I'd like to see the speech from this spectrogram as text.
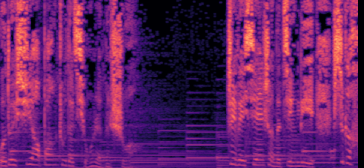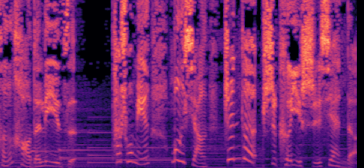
我对需要帮助的穷人们说：“这位先生的经历是个很好的例子，他说明梦想真的是可以实现的。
